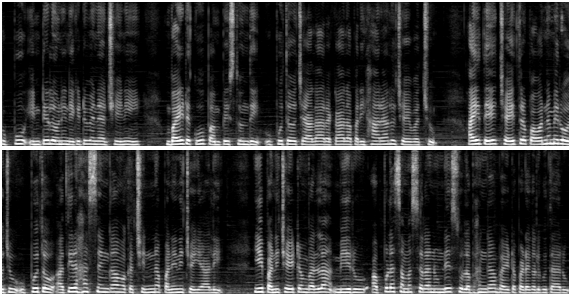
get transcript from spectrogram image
ఉప్పు ఇంటిలోని నెగిటివ్ ఎనర్జీని బయటకు పంపిస్తుంది. ఉప్పుతో చాలా రకాల పరిహారాలు చేయవచ్చు. అయితే చైత్ర పౌర్ణమి రోజు ఉప్పుతో అతి రహస్యంగా ఒక చిన్న పనిని చేయాలి. ఈ పని చేయటం వల్ల మీరు అప్పుల సమస్యల నుండి సులభంగా బయటపడగలుగుతారు.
